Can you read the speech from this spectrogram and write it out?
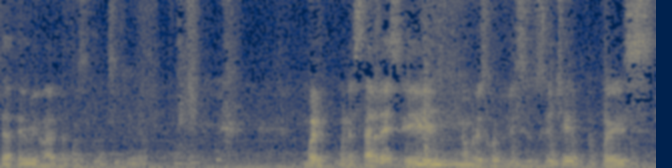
ya terminó la diapositiva. Sí, señor. Bueno, buenas tardes. eh, mi nombre es Jorge Luis Useche. Pues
